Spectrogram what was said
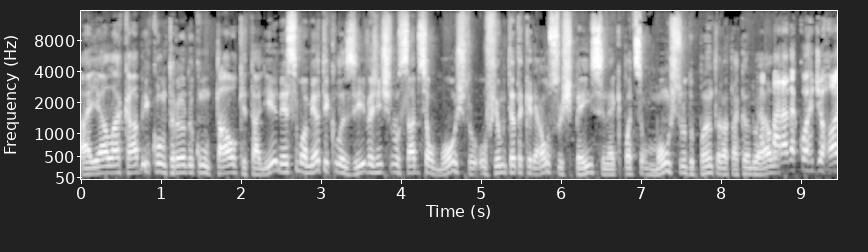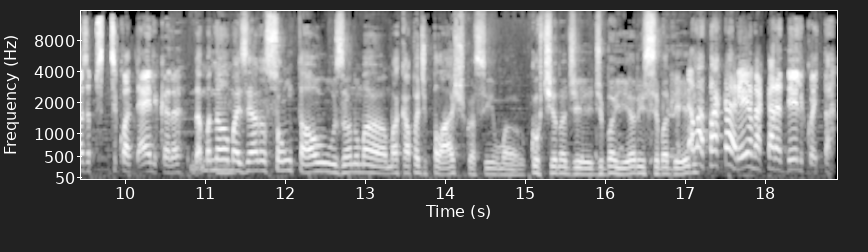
Aí ela acaba encontrando com um tal que tá ali. Nesse momento, inclusive, a gente não sabe se é um monstro. O filme tenta criar um suspense, né? Que pode ser um monstro do pântano atacando ela. Parada cor-de-rosa psicodélica, né? Não, mas- Não, mas era só um tal usando uma, uma capa de plástico, assim, uma cortina de, de banheiro em cima dele. Ela taca areia na cara dele, coitado.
